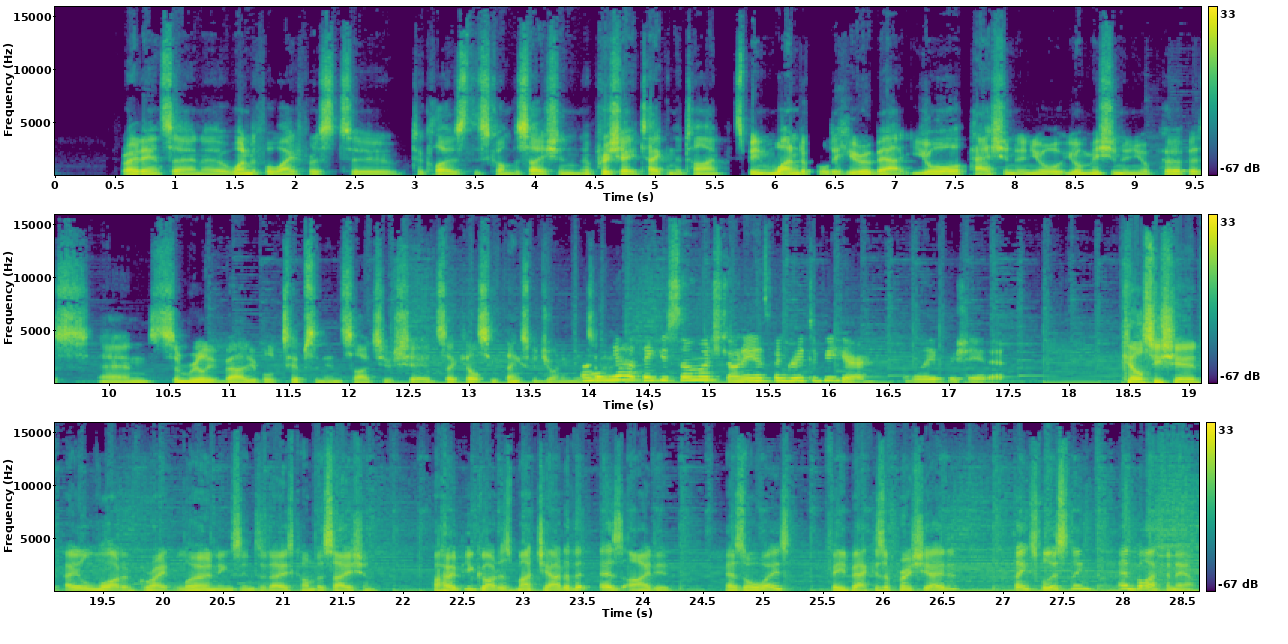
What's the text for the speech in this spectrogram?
Great answer and a wonderful way for us to to close this conversation. Appreciate taking the time. It's been wonderful to hear about your passion and your your mission and your purpose and some really valuable tips and insights you've shared. So Kelsey, thanks for joining me oh, today. Oh yeah, thank you so much, Tony. It's been great to be here. I really appreciate it. Kelsey shared a lot of great learnings in today's conversation. I hope you got as much out of it as I did. As always, feedback is appreciated. Thanks for listening, and bye for now.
